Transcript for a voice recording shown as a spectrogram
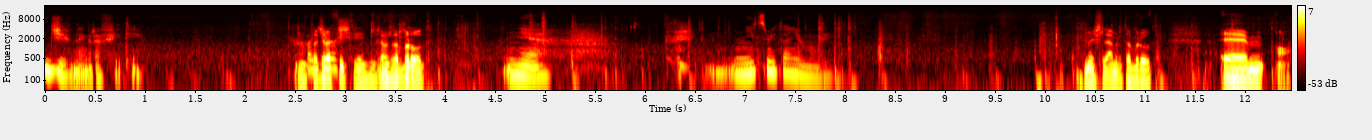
Dziwne graffiti. no, to graffiti, myślałem, że to brud. Nie. Nic mi to nie mówi. Myślałem, że to brud. Ym, o,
